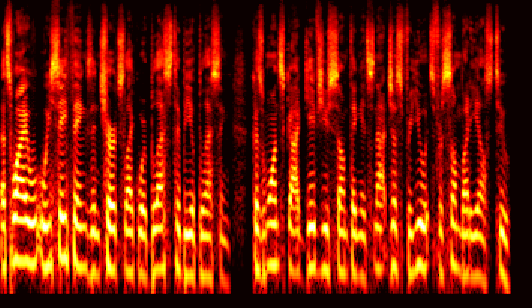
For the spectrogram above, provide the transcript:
That's why we say things in church like we're blessed to be a blessing. Because once God gives you something, it's not just for you, it's for somebody else too.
